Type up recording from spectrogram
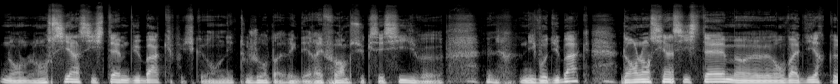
l'ancien système du bac, puisqu'on est toujours avec des réformes successives euh, au niveau du bac, dans l'ancien système, euh, on va dire que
